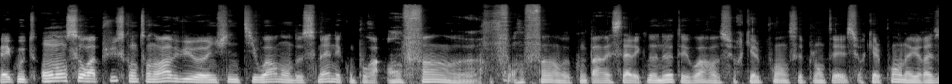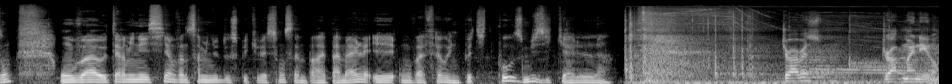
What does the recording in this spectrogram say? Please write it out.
Bah écoute, on en saura plus quand on aura vu euh, Infinity War dans deux semaines et qu'on pourra enfin, euh, enfin euh, comparer ça avec nos notes et voir sur quel point on s'est planté, sur quel point on a eu raison. On va euh, terminer ici, en 25 minutes de spéculation, ça me paraît pas mal, et on va faire une petite pause musicale. Jarvis, drop my needle.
